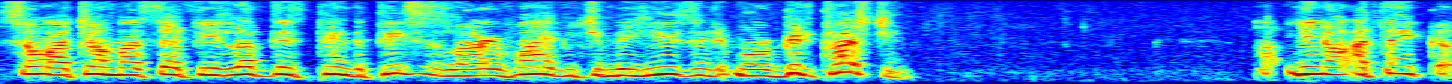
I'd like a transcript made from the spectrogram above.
So I told myself, if you love this pen to pieces, Larry, why haven't you been using it more? Good question. Uh, you know, I think uh,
